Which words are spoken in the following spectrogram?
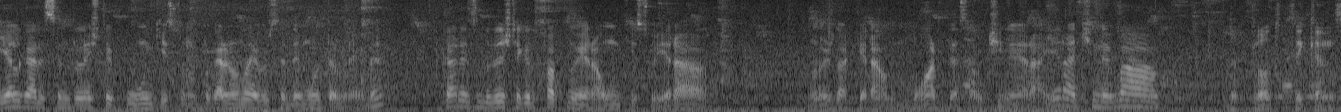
el care se întâlnește cu unchisul pe care nu mai văzut de multă vreme, care se dovedește că de fapt nu era unchisul, era nu știu dacă era moartea sau cine era, era cineva The plot thickens.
